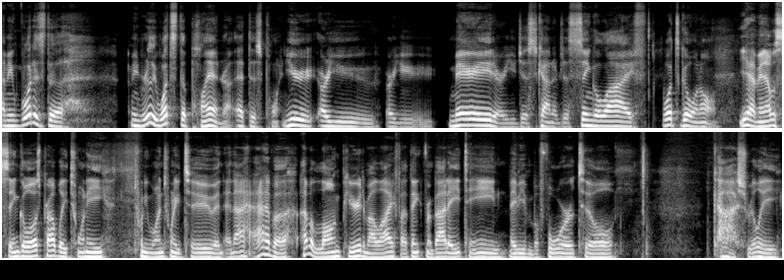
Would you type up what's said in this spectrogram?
I mean, what is the? I mean, really, what's the plan at this point? You are you are you married? Or are you just kind of just single life? What's going on? Yeah, I mean, I was single. I was probably 20, 21, 22. And, and I have a I have a long period in my life, I think from about 18, maybe even before till, gosh, really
